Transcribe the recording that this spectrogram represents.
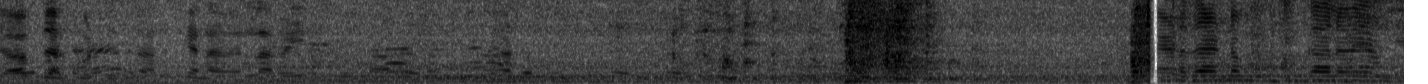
ಜವಾಬ್ದಾರಿ ಕೊಟ್ಟಿದ್ರು. ಅದಕ್ಕೆ ನಾವೆಲ್ಲ ರೈತರು ಮುಖ್ಯ ಕಾಲುವೆಯಲ್ಲಿ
